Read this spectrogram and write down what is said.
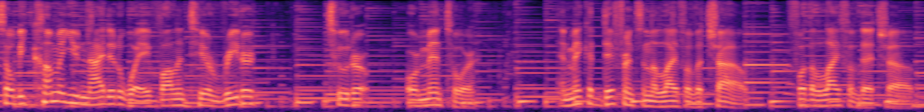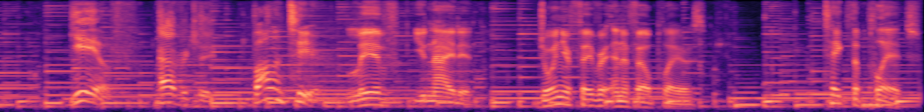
So become a United Way volunteer reader, tutor, or mentor, and make a difference in the life of a child, for the life of that child. Give, advocate, volunteer, live united. Join your favorite NFL players. Take the pledge.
